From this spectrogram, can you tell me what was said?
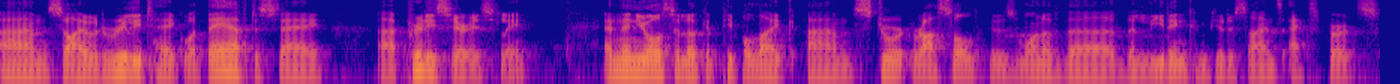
Um, so I would really take what they have to say uh, pretty seriously. And then you also look at people like um, Stuart Russell, who's one of the, the leading computer science experts,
